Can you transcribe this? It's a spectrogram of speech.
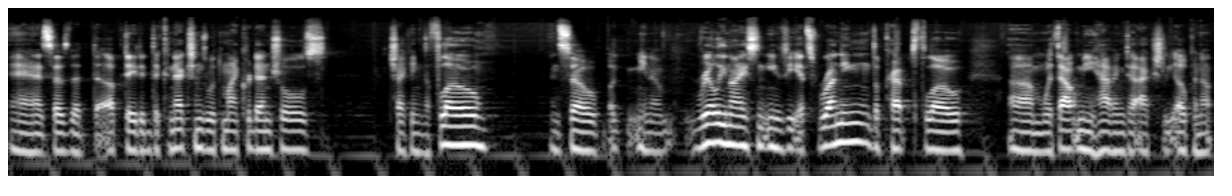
And it says that the updated the connections with my credentials, checking the flow. And so, you know, really nice and easy. It's running the prepped flow um, without me having to actually open up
